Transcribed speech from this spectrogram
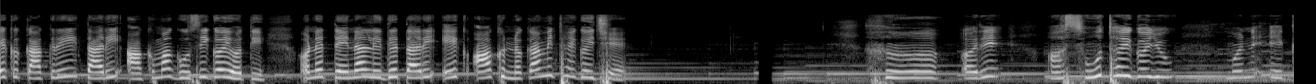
એક કાકરી તારી આંખમાં ઘૂસી ગઈ હતી અને તેના લીધે તારી એક આંખ નકામી થઈ ગઈ છે. અરે આ શું થઈ ગયું? મને એક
